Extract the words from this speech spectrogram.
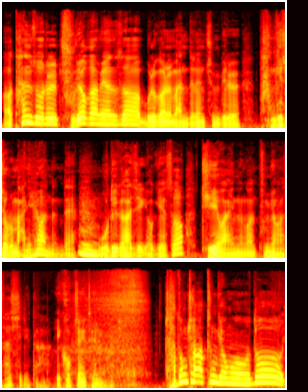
어, 탄소를 줄여가면서 물건을 만드는 준비를 단계적으로 많이 해왔는데 음. 우리가 아직 여기에서 뒤에 와 있는 건 분명한 사실이다. 이 걱정이 되는 거죠. 자동차 같은 경우도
